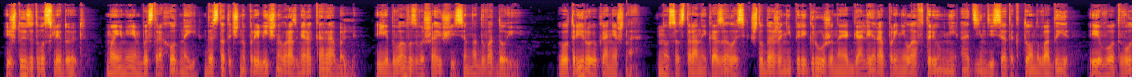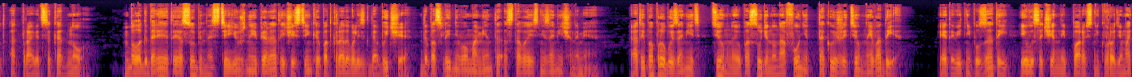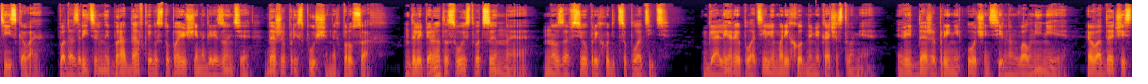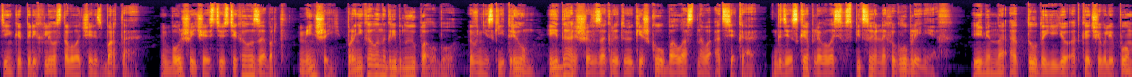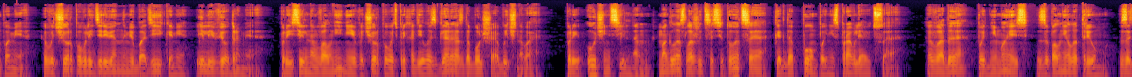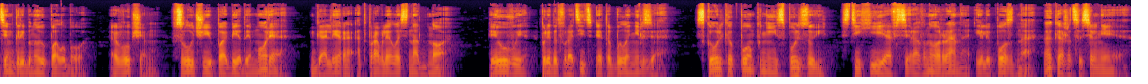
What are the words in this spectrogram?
И что из этого следует? Мы имеем быстроходный, достаточно приличного размера корабль, едва возвышающийся над водой. Утрирую, конечно, но со стороны казалось, что даже не перегруженная галера приняла в трюм не один десяток тонн воды и вот-вот отправится ко дну. Благодаря этой особенности южные пираты частенько подкрадывались к добыче, до последнего момента оставаясь незамеченными. А ты попробуй заметь темную посудину на фоне такой же темной воды. Это ведь не пузатый и высоченный парусник вроде Матийского, подозрительной бородавкой выступающий на горизонте даже при спущенных парусах. Для пирата свойство ценное, но за все приходится платить. Галеры платили мореходными качествами – ведь даже при не очень сильном волнении вода частенько перехлестывала через борта. Большей частью стекала за борт, меньшей проникала на грибную палубу, в низкий трюм и дальше в закрытую кишку балластного отсека, где скапливалась в специальных углублениях. Именно оттуда ее откачивали помпами, вычерпывали деревянными бодейками или ведрами. При сильном волнении вычерпывать приходилось гораздо больше обычного – при очень сильном могла сложиться ситуация, когда помпы не справляются. Вода, поднимаясь, заполняла трюм, затем грибную палубу. В общем, в случае победы моря, галера отправлялась на дно. И, увы, предотвратить это было нельзя. Сколько помп не используй, стихия все равно рано или поздно окажется сильнее.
